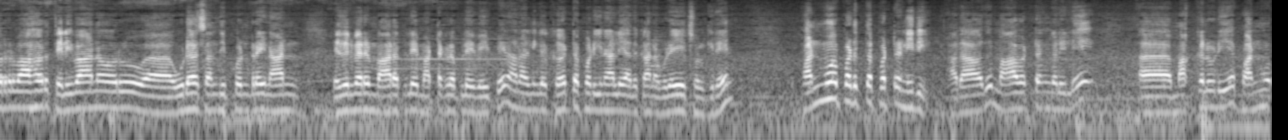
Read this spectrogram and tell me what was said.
தொடர்பாக ஒரு தெளிவான ஒரு ஊடக சந்திப்பொன்றை நான் எதிர்வரும் வாரத்திலே மட்டக்களப்பிலே வைப்பேன். ஆனால் நீங்கள் கேட்டபடினாலே அதுக்கான விடையை சொல்கிறேன். பன்முகப்படுத்தப்பட்ட நிதி அதாவது மாவட்டங்களிலே மக்களுடைய பன்மு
